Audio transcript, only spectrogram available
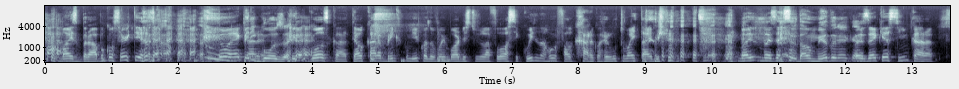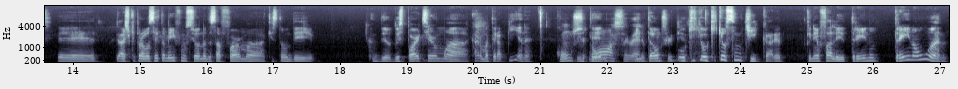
mais brabo com certeza. Não é, cara. Perigoso. Perigoso, cara. Até o cara brinca comigo quando eu vou embora do estúdio lá, falou, ó, oh, se cuide na rua. Eu falo, cara, agora eu luto mais Thai, bicho. mas, mas é... Isso dá um medo, né, cara? Mas é que assim, cara, é... acho que para você também funciona dessa forma a questão de, de, do esporte ser uma, cara, uma terapia, né? Com certeza. Nossa, velho, então, o que, o que eu senti, cara? Eu, que nem eu falei, eu treino, treino há um ano.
